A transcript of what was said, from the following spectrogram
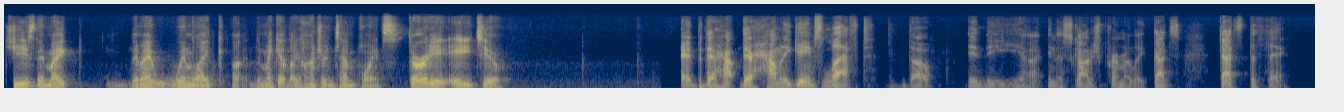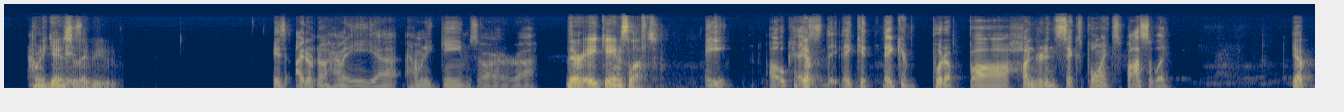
Geez, they might they might win like uh, they might get like 110 points. They're already at 82. And, but there how there how many games left though in the uh, in the Scottish Premier League? That's that's the thing. How many games is, do they be? Is I don't know how many uh, how many games are. Uh, there are eight games left. Eight. Okay, yep. So they, they, could they could put up uh, 106 points possibly. Yep,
